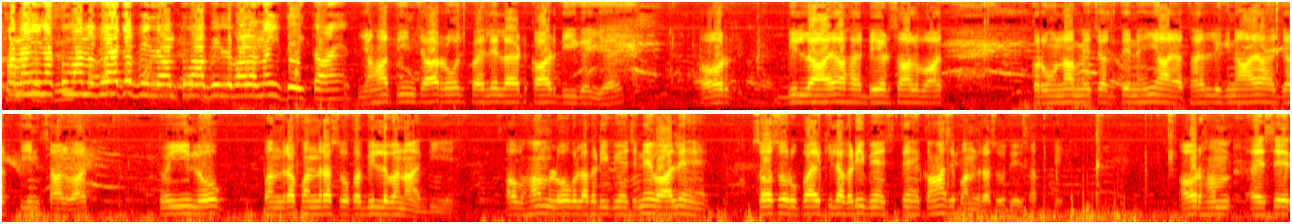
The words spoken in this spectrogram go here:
का महीना तुम हमें भेजो बिल हम तुम्हारा बिल वाला नहीं देता है। यहाँ तीन चार रोज पहले लाइट काट दी गई है और बिल आया है डेढ़ साल बाद। कोरोना में चलते नहीं आया था लेकिन आया है जब तीन साल बाद। तो इन लोग पंद्रह पंद्रह सौ का बिल बना दिए। अब हम लोग लकड़ी बेचने वाले हैं सौ सौ रुपए की लकड़ी बेचते हैं कहाँ से पंद्रह सौ दे सकते? और हम ऐसे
